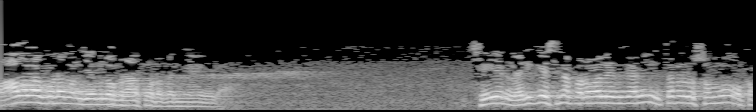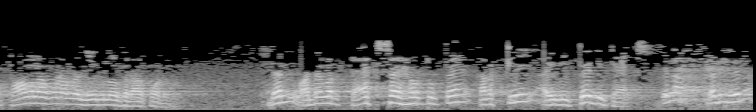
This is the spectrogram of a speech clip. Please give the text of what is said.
పావలా కూడా మన జేబులోకి రాకూడదు అన్యాయంగా. చేయ నరికేసినా పర్వాలేదు కానీ ఇతరుల సొమ్ము ఒక పావలా కూడా మన జేబులోకి రాకూడదు. Then whatever tax I have to pay correctly I will pay the tax ఏనా దట్ ఈజ్ ఏనా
